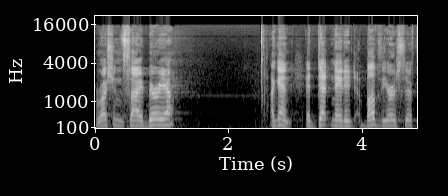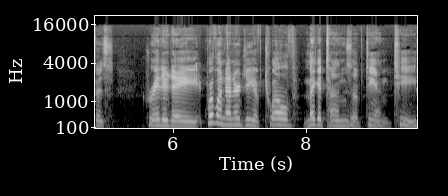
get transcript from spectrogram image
Russian Siberia. Again, it detonated above the Earth's surface, created a equivalent energy of 12 megatons of TNT.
